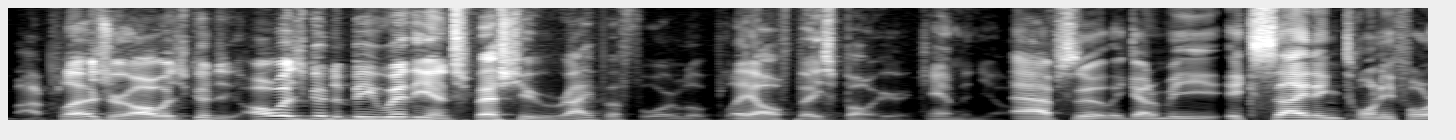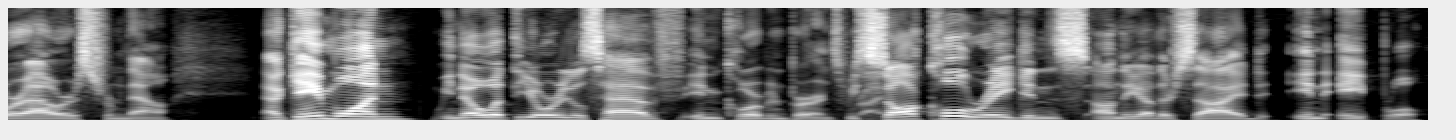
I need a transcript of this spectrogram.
My pleasure. Always good. To, always good to be with you, and especially right before a little playoff baseball here at Camden Yards. Absolutely, going to be exciting 24 hours from now. Now, game one, we know what the Orioles have in Corbin Burnes. We right. saw Cole Ragans on the other side in April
